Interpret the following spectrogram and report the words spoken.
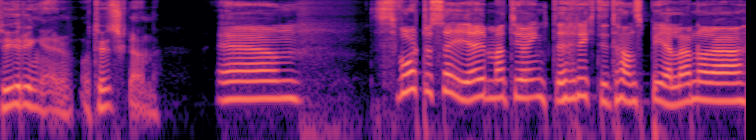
Thüringer och Tyskland? Ehm, svårt att säga i och med att jag inte riktigt hann spela några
